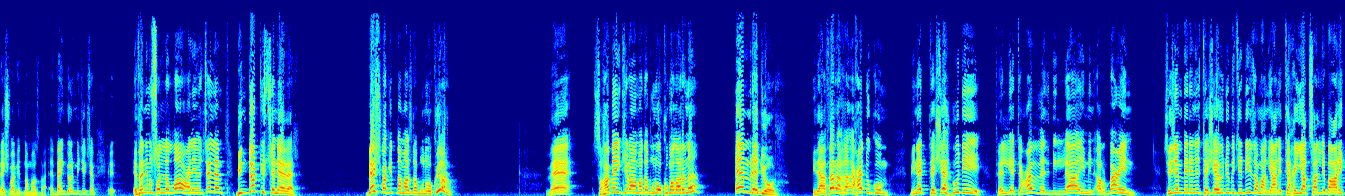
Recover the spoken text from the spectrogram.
Beş vakit namazda. E ben görmeyeceksem. E, Efendimiz sallallahu aleyhi ve sellem 1400 sene evvel beş vakit namazda bunu okuyor. Ve sahabe-i kirama da bunu okumalarını emrediyor. İzâ feraga ehadukum minet teşehhudi felyeteavvez billahi min erba'in sizin biriniz teşehhüdü bitirdiği zaman yani tehiyyat salli barik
